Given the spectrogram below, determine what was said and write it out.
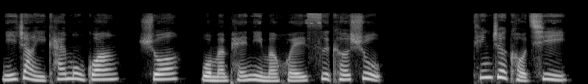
泥掌移开目光，说：“我们陪你们回四棵树。”听这口气，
